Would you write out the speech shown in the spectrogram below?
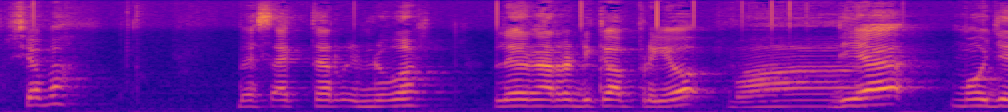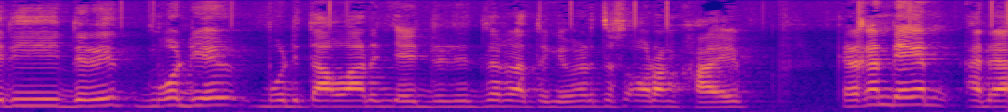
siapa? Best actor in the world Leonardo DiCaprio Wah. dia mau jadi the Rid- mau dia mau ditawarin jadi Riddler atau gimana terus orang hype karena kan dia kan ada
